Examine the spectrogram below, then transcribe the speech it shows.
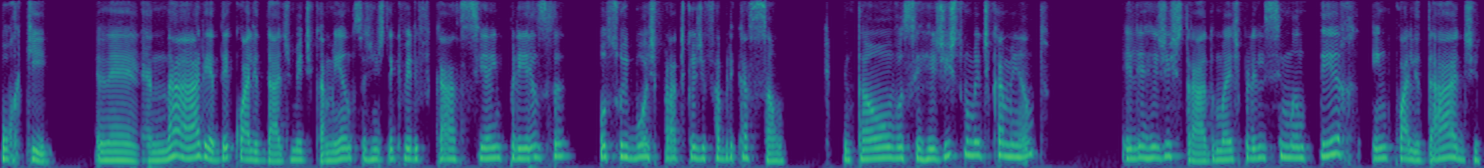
Por quê? É, na área de qualidade de medicamentos, a gente tem que verificar se a empresa possui boas práticas de fabricação. Então, você registra o medicamento, ele é registrado, mas para ele se manter em qualidade,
